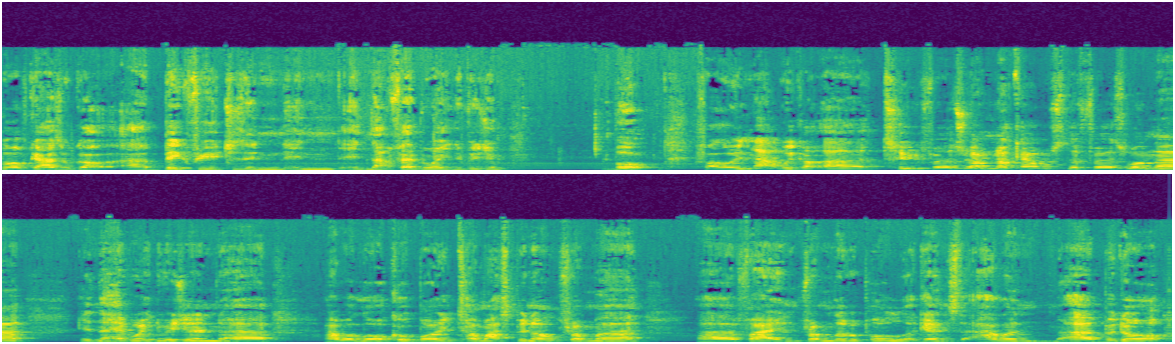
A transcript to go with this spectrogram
both guys have got uh, big futures in, in, in that featherweight division. But following that, we got uh, two first round knockouts. The first one uh, in the heavyweight division, uh, our local boy Tom Aspinall from uh, uh, fighting from Liverpool against Alan uh.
